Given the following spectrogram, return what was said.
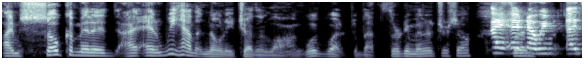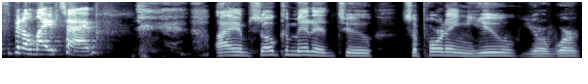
I'm so committed. I, and we haven't known each other long. What, what about thirty minutes or so? I, know we it's been a lifetime. I am so committed to supporting you, your work,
